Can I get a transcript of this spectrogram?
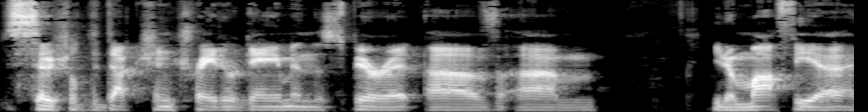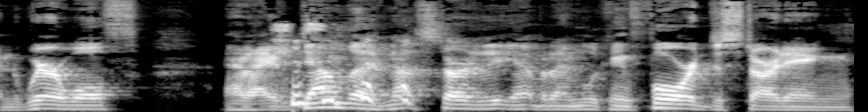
social deduction trader game in the spirit of um, you know mafia and werewolf and i've downloaded i've not started it yet but i'm looking forward to starting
